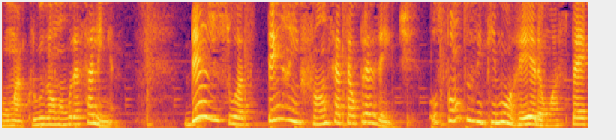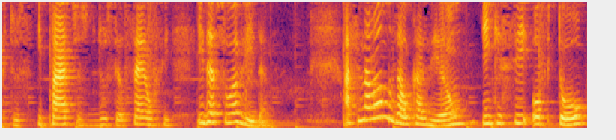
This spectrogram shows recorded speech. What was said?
com uma cruz ao longo dessa linha. Desde sua tenra infância até o presente os pontos em que morreram aspectos e partes do seu self e da sua vida. Assinalamos a ocasião em que se optou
